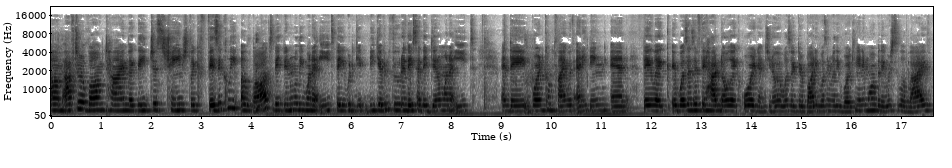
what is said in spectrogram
um after a long time like they just changed like physically a lot. They didn't really want to eat. They would be given food and they said they didn't want to eat and they weren't complying with anything and they like it was as if they had no like organs you know? It was like their body wasn't really working anymore but they were still alive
